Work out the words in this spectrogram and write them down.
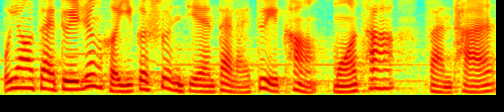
不要再对任何一个瞬间带来对抗、摩擦、反弹，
